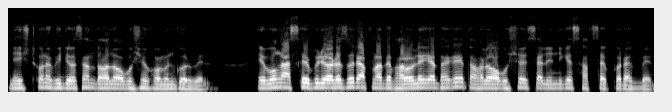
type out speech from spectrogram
নেক্সট কোনো ভিডিও চান, তাহলে অবশ্যই কমেন্ট করবেন। এবং আজকের ভিডিওটা যদি আপনাদের ভালো লেগে থাকে, তাহলে অবশ্যই চ্যানেলটিকে সাবস্ক্রাইব করে রাখবেন।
